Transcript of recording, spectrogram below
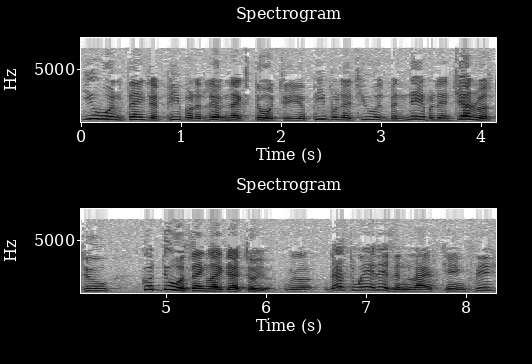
you wouldn't think that people that live next door to you, people that you has been neighborly and generous to, could do a thing like that to you. Well, that's the way it is in life, Kingfish.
